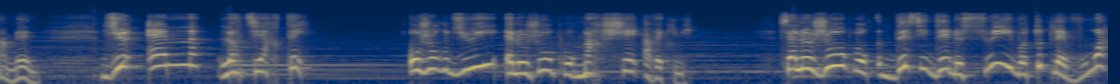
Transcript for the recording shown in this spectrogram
Amen. Dieu aime l'entièreté. Aujourd'hui est le jour pour marcher avec lui. C'est le jour pour décider de suivre toutes les voies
